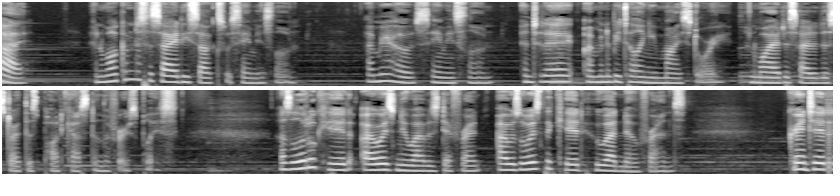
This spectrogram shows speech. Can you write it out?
Hi, and welcome to Society Sucks with Sammy Sloan. I'm your host, Sammy Sloan, and today I'm going to be telling you my story and why I decided to start this podcast in the first place. As a little kid, I always knew I was different. I was always the kid who had no friends. Granted,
